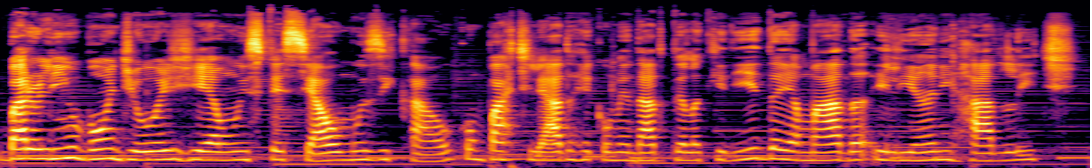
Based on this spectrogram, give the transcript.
O Barulhinho Bom de hoje é um especial musical compartilhado recomendado pela querida e amada Eliane Hadlich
